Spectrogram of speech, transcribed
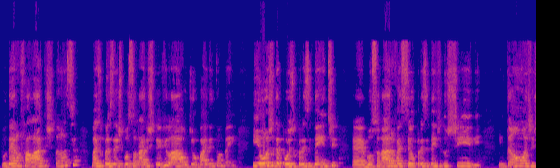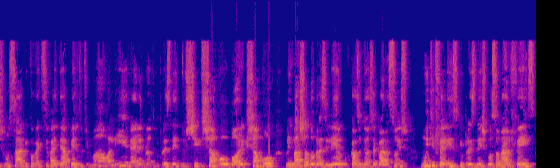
puderam falar à distância, mas o presidente Bolsonaro esteve lá, o Joe Biden também. E hoje, depois do presidente é, Bolsonaro, vai ser o presidente do Chile. Então, a gente não sabe como é que se vai ter aperto de mão ali, né? Lembrando que o presidente do Chile chamou, o Boric chamou o embaixador brasileiro por causa de umas declarações muito infelizes que o presidente Bolsonaro fez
